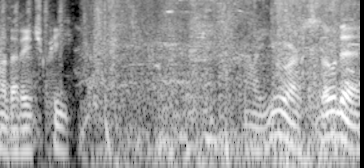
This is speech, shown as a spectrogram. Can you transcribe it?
One of that HP. Oh, you are so dead.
